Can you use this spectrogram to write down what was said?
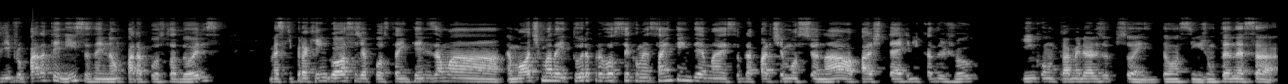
livro para tenistas, né, e não para apostadores, mas que para quem gosta de apostar em tênis é uma, é uma ótima leitura para você começar a entender mais sobre a parte emocional, a parte técnica do jogo e encontrar melhores opções. Então, assim, juntando essa,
